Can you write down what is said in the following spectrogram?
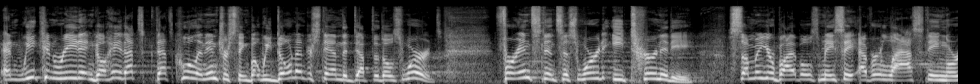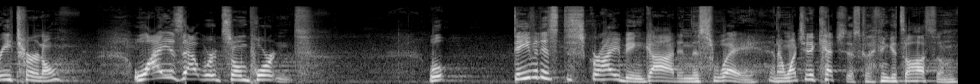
and we can read it and go, hey, that's, that's cool and interesting, but we don't understand the depth of those words. For instance, this word eternity. Some of your Bibles may say everlasting or eternal. Why is that word so important? Well, David is describing God in this way, and I want you to catch this because I think it's awesome.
